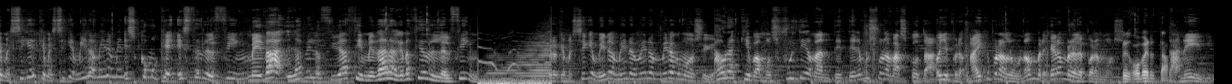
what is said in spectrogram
que me sigue, que me sigue, mira, mira, mira Es como que este delfín me da la velocidad y me da la gracia del delfín pero que me sigue, mira, mira, mira, mira cómo me sigue. Ahora que vamos, full diamante, tenemos una mascota. Oye, pero hay que ponerle un nombre. ¿Qué nombre le ponemos? Rigoberta. Danevid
